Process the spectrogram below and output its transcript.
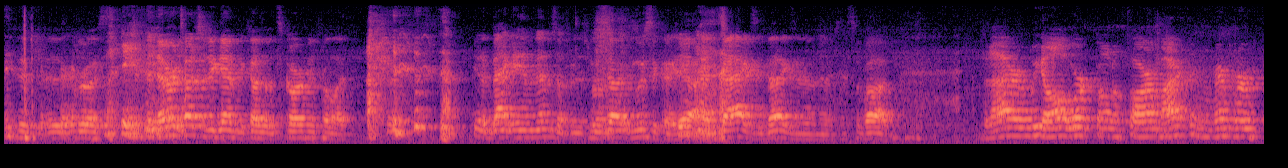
It's gross. Never touch it again because it scarred me for life. He had a bag of M&Ms up in his room. Musica, musica, yeah, I had bags and bags of them. I survived. But I, we all worked on a farm. I can remember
